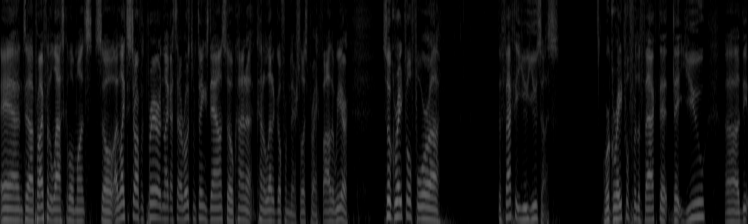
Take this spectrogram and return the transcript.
and uh, probably for the last couple of months. So I'd like to start off with prayer, and like I said, I wrote some things down, so kind of kind of let it go from there. So let's pray. Father, we are so grateful for uh, the fact that you use us. We're grateful for the fact that that you, uh, the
